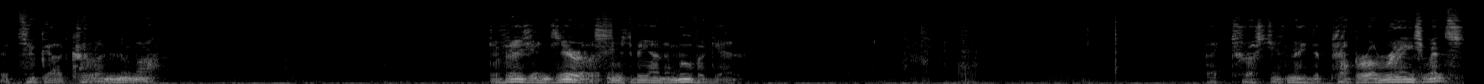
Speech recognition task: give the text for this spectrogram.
They took out Kuranuma. Division Zero seems to be on the move again. I trust you've made the proper arrangements.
